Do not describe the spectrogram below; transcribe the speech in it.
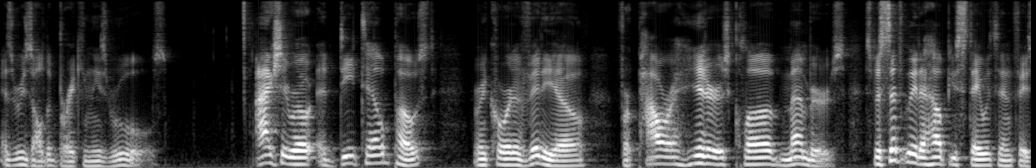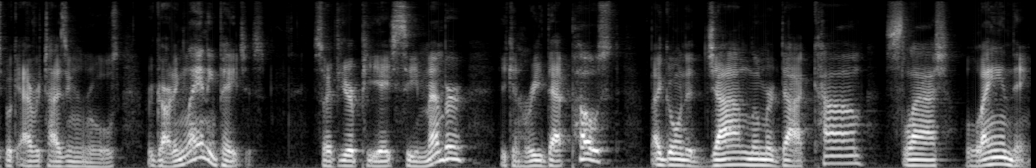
as a result of breaking these rules. I actually wrote a detailed post and recorded a video for Power Hitters Club members, specifically to help you stay within Facebook advertising rules regarding landing pages. So if you're a PHC member, you can read that post by going to jonloomer.com slash landing.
